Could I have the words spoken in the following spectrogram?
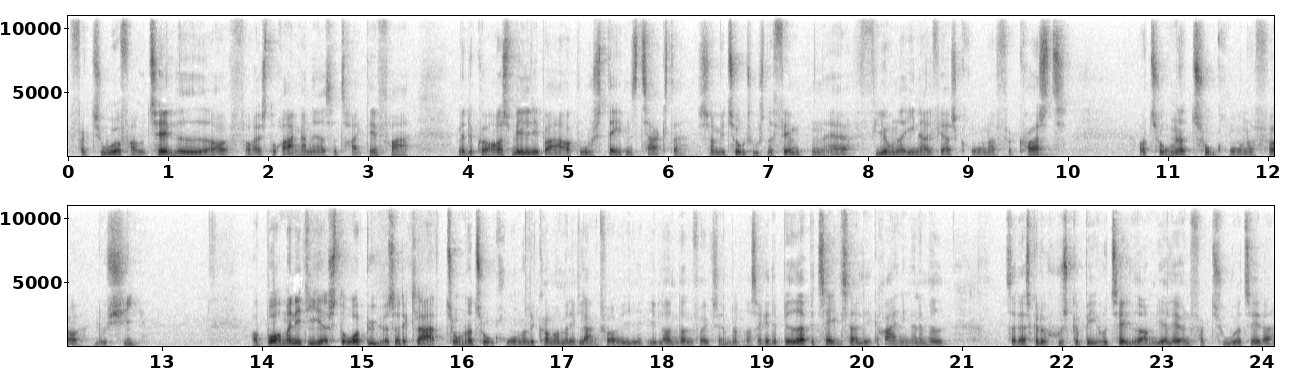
fakturer fra hotellet og fra restauranterne, og så trække det fra. Men du kan også vælge bare at bruge statens takster, som i 2015 er 471 kroner for kost og 202 kroner for logi. Og bor man i de her store byer, så er det klart, at 202 kroner, det kommer man ikke langt for i, i London for eksempel. Og så kan det bedre betale sig at lægge regningerne med. Så der skal du huske at bede hotellet om lige at lave en faktura til dig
